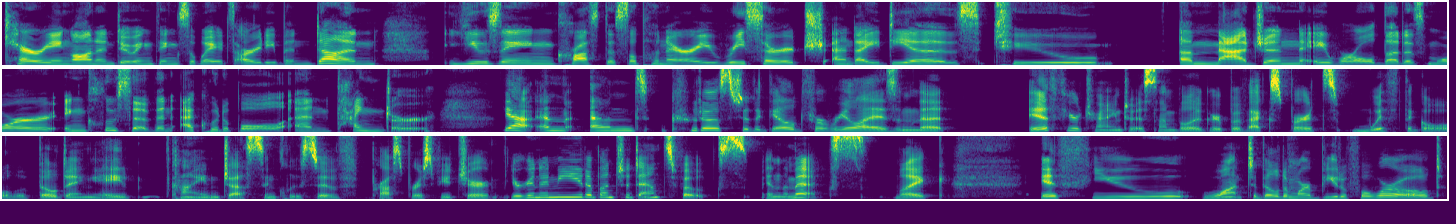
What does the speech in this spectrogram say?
carrying on and doing things the way it's already been done, using cross disciplinary research and ideas to imagine a world that is more inclusive and equitable and kinder. Yeah, and and kudos to the guild for realizing that if you're trying to assemble a group of experts with the goal of building a kind, just, inclusive, prosperous future, you're going to need a bunch of dance folks in the mix. Like if you want to build a more beautiful world,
